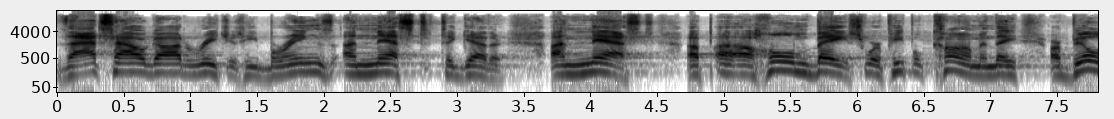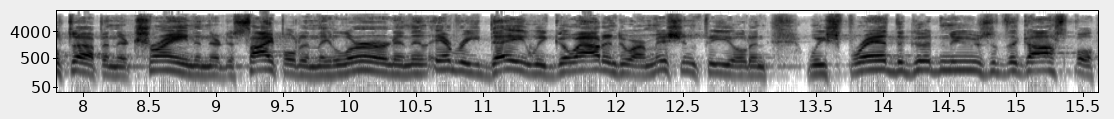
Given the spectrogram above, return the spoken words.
That's how God reaches. He brings a nest together, a nest, a, a, home base where people come and they are built up and they're trained and they're discipled and they learn. And then every day we go out into our mission field and we spread the good news of the gospel.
